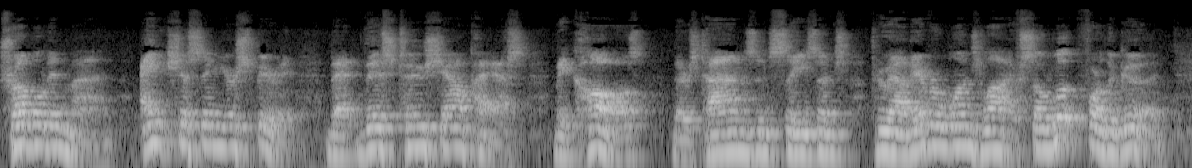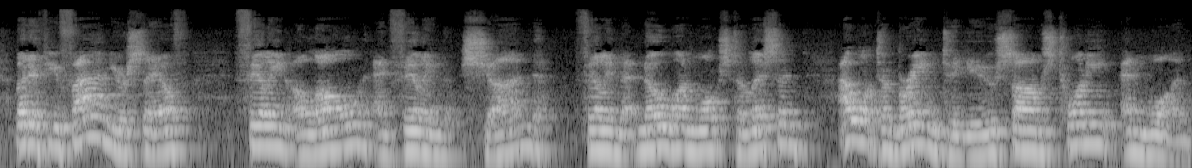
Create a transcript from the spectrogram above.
troubled in mind, anxious in your spirit, that this too shall pass because there's times and seasons throughout everyone's life. So look for the good. But if you find yourself feeling alone and feeling shunned, feeling that no one wants to listen, I want to bring to you Psalms 20 and 1.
